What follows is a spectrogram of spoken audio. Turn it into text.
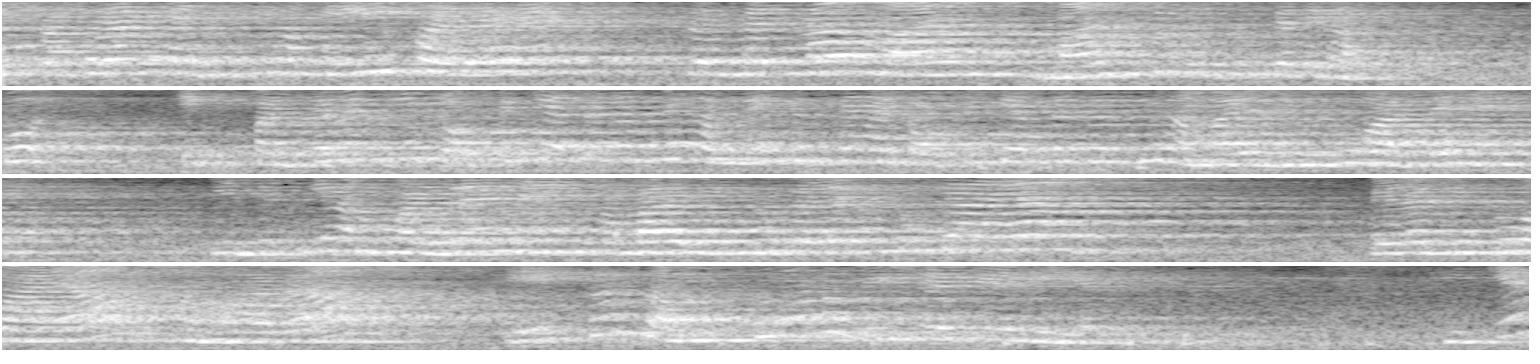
एक प्रकरण है जिसकी हम यही पढ़ रहे हैं संगणना मान मानचित्र विकसित करेगा तो एक प्रकरण के टॉपिक के अंतर्गत भी हम ले सकते हैं टॉपिक के अंतर्गत भी हमारे बिंदु आते हैं कि जिसकी हम पढ़ रहे हैं हमारा बिंदु पहला बिंदु क्या आया पहला बिंदु आया हमारा एक संपूर्ण विषय के लिए। ठीक है?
